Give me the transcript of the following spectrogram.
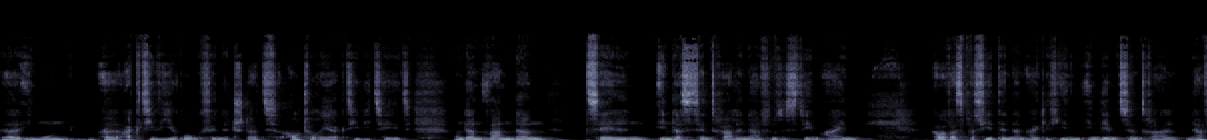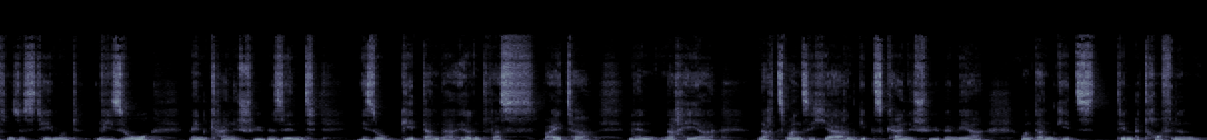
äh, Immunaktivierung findet statt, Autoreaktivität, und dann wandern Zellen in das zentrale Nervensystem ein. Aber was passiert denn dann eigentlich in, in dem zentralen Nervensystem und wieso, wenn keine Schübe sind, wieso geht dann da irgendwas weiter? Mhm. Denn nachher nach 20 Jahren gibt's keine Schübe mehr und dann geht's den Betroffenen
